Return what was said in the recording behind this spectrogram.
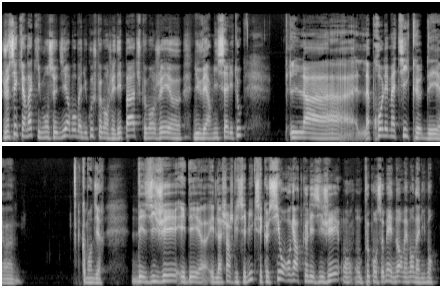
je sais qu'il y en a qui vont se dire bon bah du coup je peux manger des pâtes, je peux manger du vermicelle et tout la, la problématique des euh, comment dire des IG et des euh, et de la charge glycémique, c'est que si on regarde que les IG, on, peut consommer énormément d'aliments.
